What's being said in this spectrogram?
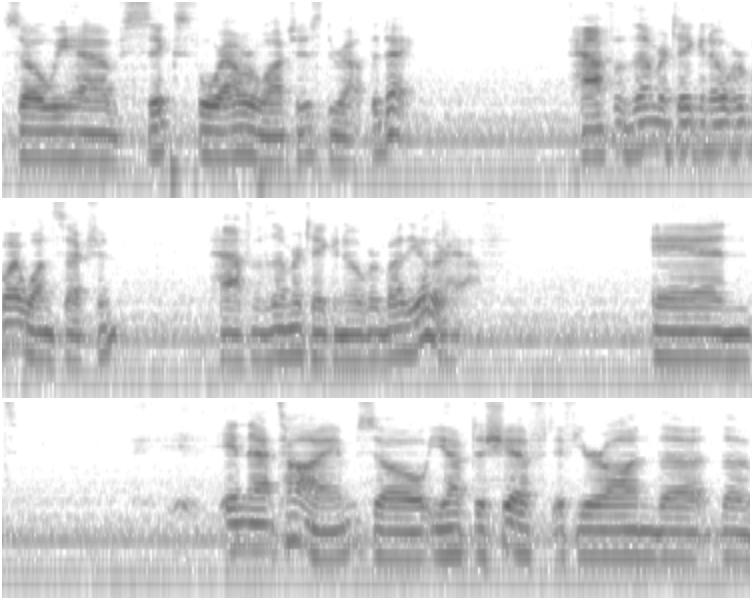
So we have six four hour watches throughout the day. Half of them are taken over by one section, half of them are taken over by the other half. And in that time, so you have to shift if you're on the the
